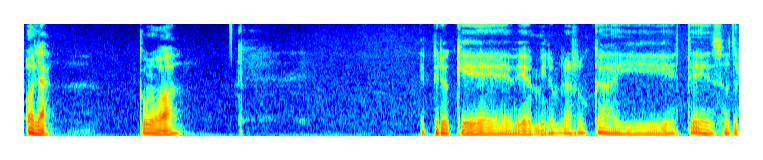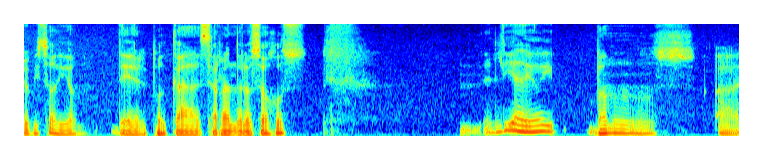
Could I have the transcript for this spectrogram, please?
Hola, ¿cómo va? Espero que bien, mi nombre es Ruska y este es otro episodio del podcast Cerrando los Ojos. El día de hoy vamos a...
